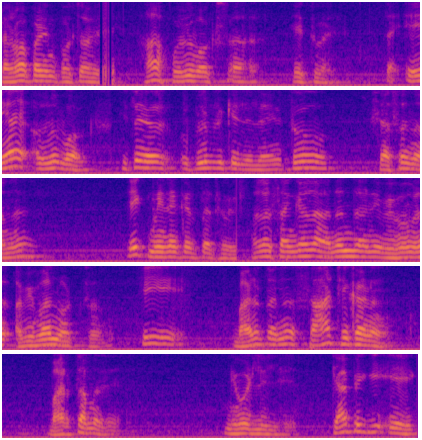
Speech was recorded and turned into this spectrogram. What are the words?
सर्वांपर्यंत पोहोचावी हा होलोबॉक्सचा हेतू आहे. तर ए आय अनुभव इथं उपलब्ध केलेला आहे. तो शासनानं एक महिन्याकरता ठेवला मला सांगायला आनंद आणि अभिमान अभिमान वाटतो की भारतानं सहा ठिकाणं भारतामध्ये निवडलेली आहेत. त्यापैकी एक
